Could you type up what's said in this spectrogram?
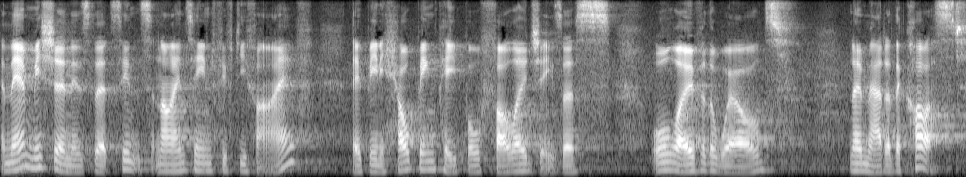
and their mission is that since 1955, they've been helping people follow Jesus all over the world, no matter the cost.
